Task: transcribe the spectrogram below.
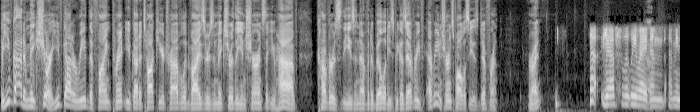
But you've got to make sure, you've got to read the fine print. You've got to talk to your travel advisors and make sure the insurance that you have covers these inevitabilities because every, every insurance policy is different, right? Yeah, you're absolutely right, yeah. and I mean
